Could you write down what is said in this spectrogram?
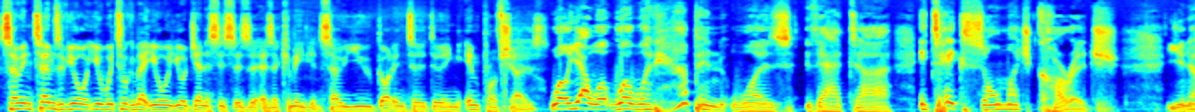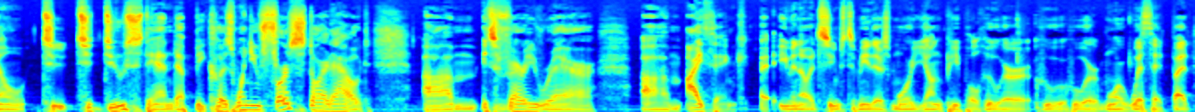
So, in terms of your, your we're talking about your, your genesis as a, as a comedian. So, you got into doing improv shows. Well, yeah. Well, well what happened was that uh, it takes so much courage, you know, to to do stand up because when you first start out, um, it's very rare. Um, I think, even though it seems to me there's more young people who are who who are more with it, but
